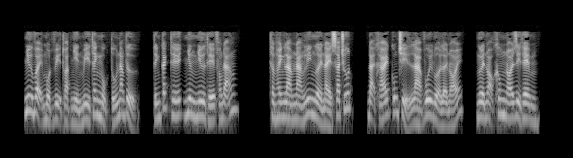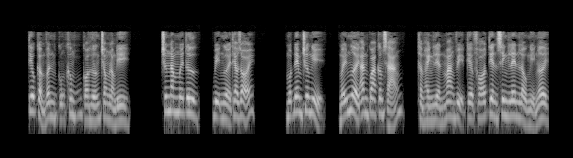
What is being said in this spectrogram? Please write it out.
như vậy một vị thoạt nhìn mi thanh mục tú nam tử, tính cách thế nhưng như thế phóng đẳng. Thẩm hành làm nàng ly người này xa chút, đại khái cũng chỉ là vui đùa lời nói, người nọ không nói gì thêm, Tiêu Cẩm Vân cũng không có hướng trong lòng đi chương 54, bị người theo dõi. Một đêm chưa nghỉ, mấy người ăn qua cơm sáng, thẩm hành liền mang vị kia phó tiên sinh lên lầu nghỉ ngơi.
